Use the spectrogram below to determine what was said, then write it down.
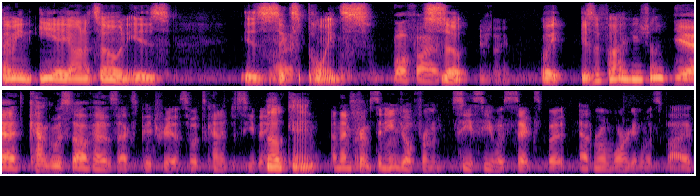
I mean, EA on its own is is six points. Well, five So usually. wait, is it five usually? Yeah, Count Gustav has expatriate, so it's kind of deceiving. Okay. And then Crimson Angel from CC was six, but Admiral Morgan was five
